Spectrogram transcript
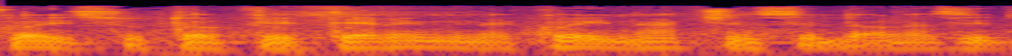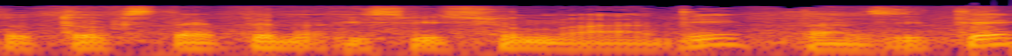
koji su to kriterijumi, na koji način se dolazi do tog stepena. I svi su mladi, pazite,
